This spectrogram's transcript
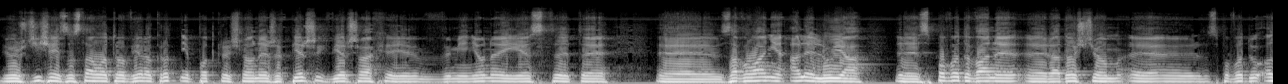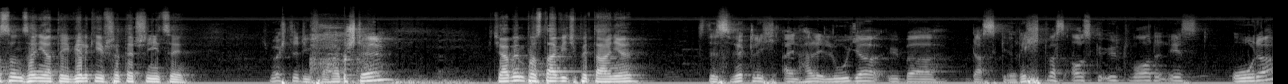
Już dzisiaj zostało to wielokrotnie podkreślone, że w pierwszych wierszach e, wymienione jest e, te e, zawołanie Aleluja e, spowodowane e, radością e, z powodu osądzenia tej wielkiej wszetecznicy. Ich möchte die Frage stellen, Chciałbym postawić pytanie, ist es wirklich ein Halleluja über das Gericht, was ausgeübt worden ist, oder?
